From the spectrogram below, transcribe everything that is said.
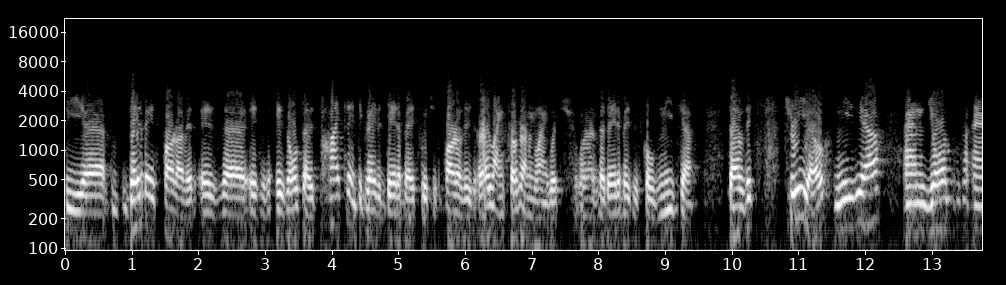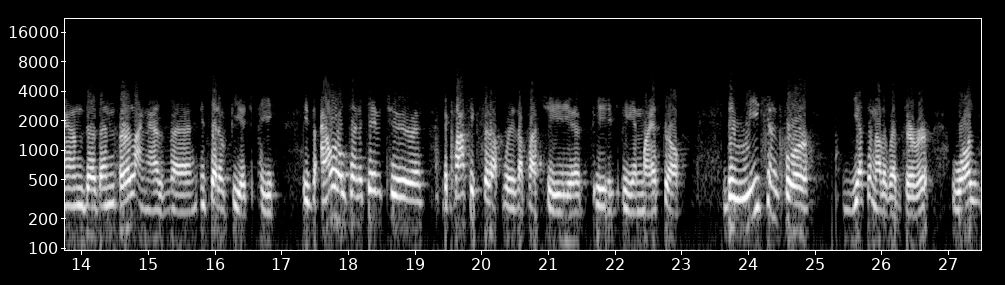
the uh, database part of it is, uh, is is also a tightly integrated database, which is part of this Erlang programming language, where the database is called Mnesia. So this trio, Mnesia and Yaws, and uh, then Erlang as uh, instead of PHP, is our alternative to the classic setup with Apache, uh, PHP, and MySQL. The reason for yet another web server was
